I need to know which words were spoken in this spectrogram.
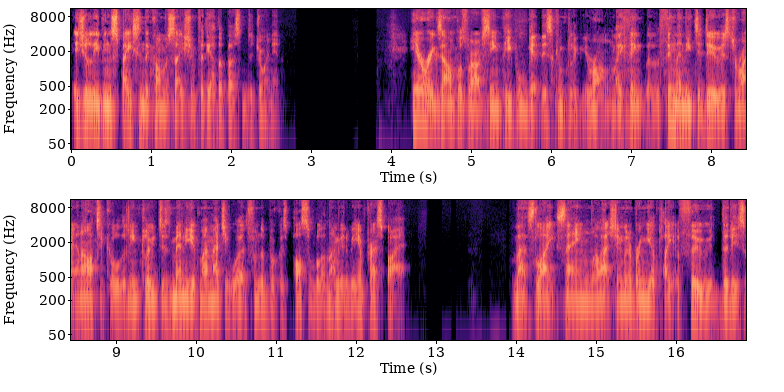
is you're leaving space in the conversation for the other person to join in here are examples where I've seen people get this completely wrong. They think that the thing they need to do is to write an article that includes as many of my magic words from the book as possible, and I'm going to be impressed by it. That's like saying, well, actually, I'm going to bring you a plate of food that is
